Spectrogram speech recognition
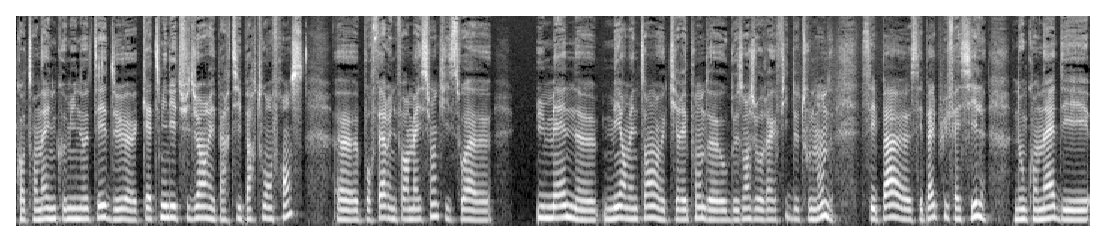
Quand on a une communauté de 4000 euh, étudiants répartis partout en France euh, pour faire une formation qui soit euh, humaine mais en même temps qui réponde aux besoins géographiques de tout le monde c'est pas pas le plus facile. Donc on a des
